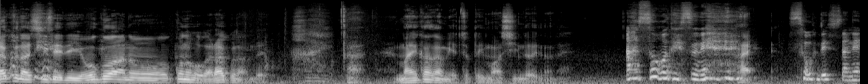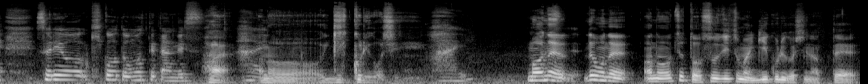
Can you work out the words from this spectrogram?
楽な姿勢でいいよ。僕はあのこの方が楽なんで、はい。はい、前かがみはちょっと今はしんどいので。あそうですね、はい。そうでしたね。それを聞こうと思ってたんです。はい、はい。あのぎっくり腰に。はいまあねでもねあのちょっと数日前にぎっくり腰になって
